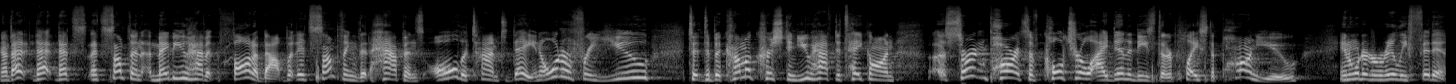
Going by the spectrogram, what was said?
Now, that, that, that's, that's something maybe you haven't thought about, but it's something that happens all the time today. In order for you to, to become a Christian, you have to take on uh, certain parts of cultural identities that are placed upon you in order to really fit in.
